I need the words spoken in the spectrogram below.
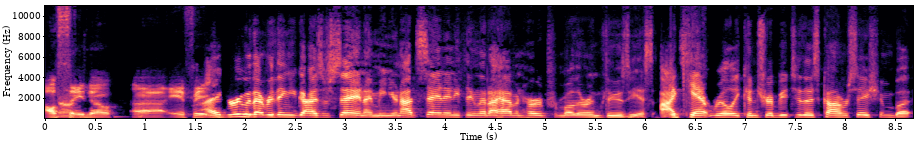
I'll No. say though, uh, if it I agree with everything you guys are saying. I mean, you're not saying anything that I haven't heard from other enthusiasts. I can't really contribute to this conversation, but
